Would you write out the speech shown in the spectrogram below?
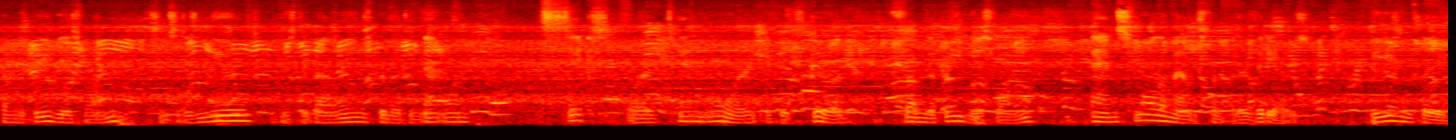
from the previous one, since it is new, Mr. Ballerine is promoting that one, 6 or 10 more if it's good from the previous one, and small amounts from other videos. These include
